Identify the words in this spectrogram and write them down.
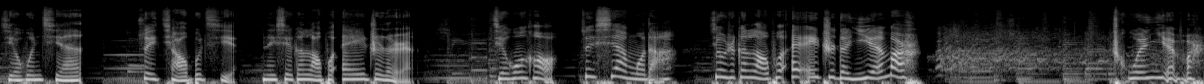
结婚前最瞧不起那些跟老婆 AA 制的人，结婚后最羡慕的就是跟老婆 AA 制的爷们儿，纯爷们儿。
